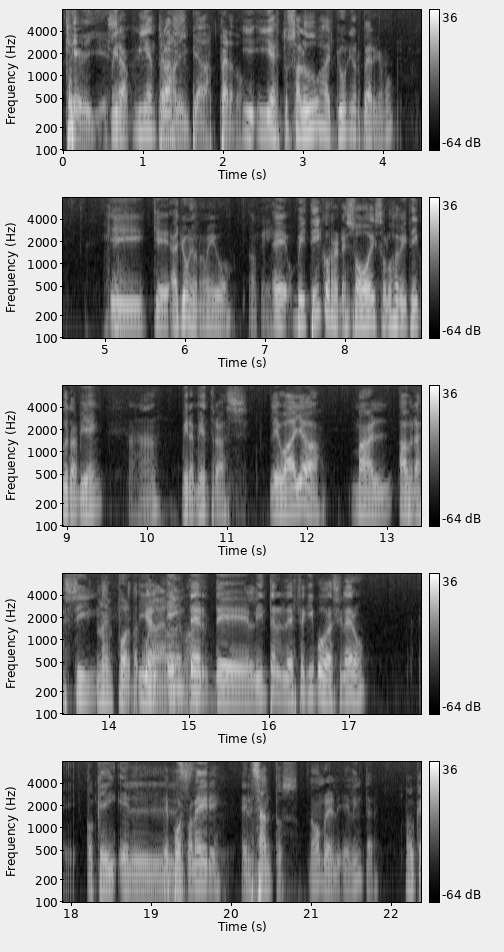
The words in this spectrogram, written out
Qué belleza. Mira, De mientras. las Olimpiadas, perdón. Y, y estos saludos a Junior Bergamo. Y que a Junior, amigo. Ok. Eh, Vitico regresó hoy. Saludos a Vitico también. Ajá. Mira, mientras le vaya mal a Brasil No importa y el Inter del Inter de este equipo brasilero Ok, el... de Porto Alegre. El Santos. No, hombre, el, el Inter. Ok,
